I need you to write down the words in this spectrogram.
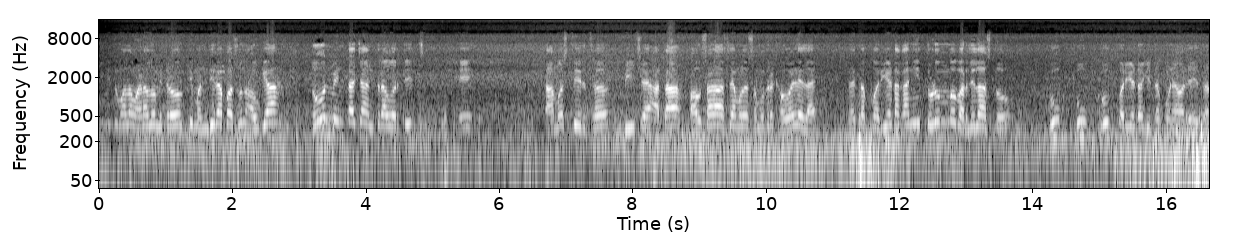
मी तुम्हाला म्हणालो मित्र की मंदिरापासून अवघ्या दोन मिनिटाच्या अंतरावरतीच हे तामसतीर्थ बीच आहे. आता पावसाळा असल्यामुळे समुद्र खवळलेला आहे. त्याचा पर्यटकांनी तुडुंब भरलेला असतो. खूप खूप खूप पर्यटक इथं पुण्यावाले येतात.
